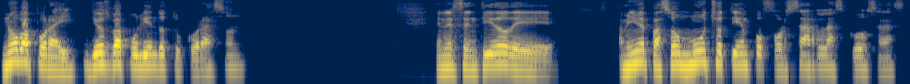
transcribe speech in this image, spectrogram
No va por ahí, Dios va puliendo tu corazón en el sentido de, a mí me pasó mucho tiempo forzar las cosas,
